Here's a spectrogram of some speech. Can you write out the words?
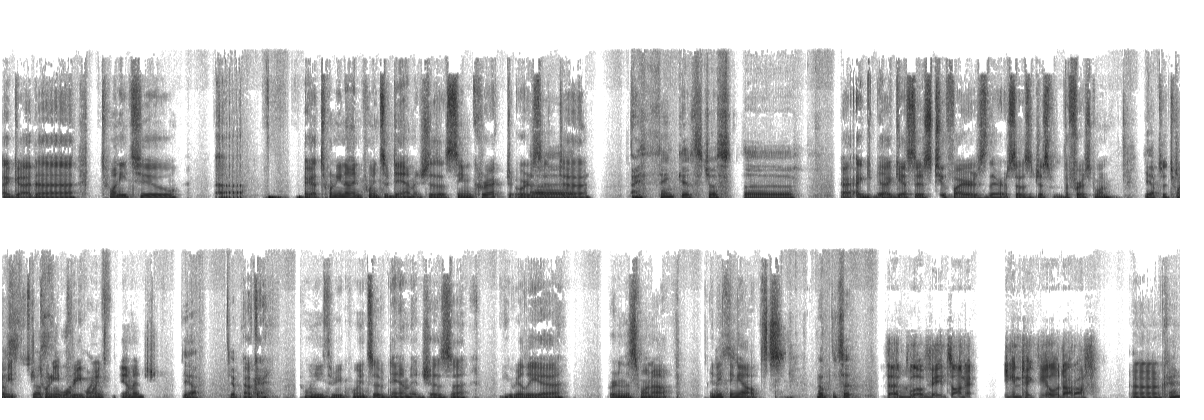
I got uh 22. Uh, I got 29 points of damage. Does that seem correct? Or is it. Uh, Uh, I think it's just the. I, I, I guess there's two fires there. So is it just the first one? Yep. So 20, just- just the one 23 point points of- of damage? yeah. Yep. Okay. 23 points of damage as uh, you really uh, burning this one up. Anything else? Nope, that's it. The Oh, glow yeah. fades on it. You can take the yellow dot off. Okay.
